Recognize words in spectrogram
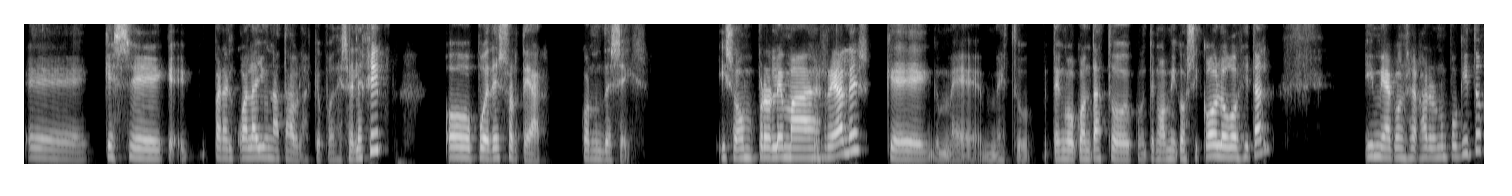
eh, que se, que- para el cual hay una tabla que puedes elegir o puedes sortear con un D6. Y son problemas Sí. reales que me, me tengo contacto, con- tengo amigos psicólogos y tal, y me aconsejaron un poquito.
